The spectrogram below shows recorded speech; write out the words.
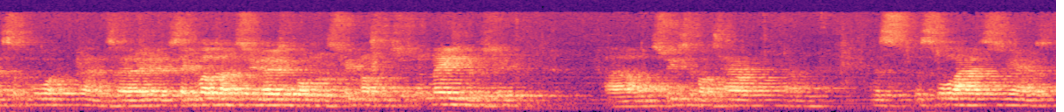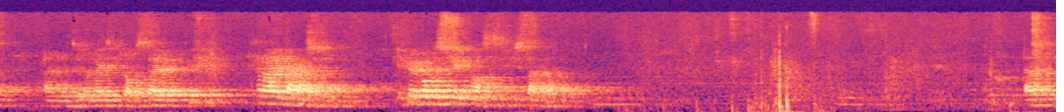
and support and uh, you know, say well done to those involved with the street pastors. It's just amazing the street uh, on the streets of our town. Um, the, s- the small house, yes, and they do an amazing job. So, can I embarrass you? If you're on the street pastors, if you stand up. Eleanor?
